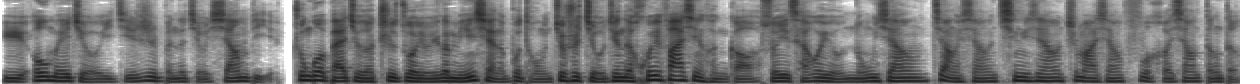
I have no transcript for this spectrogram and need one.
与欧美酒以及日本的酒相比，中国白酒的制作有一个明显的不同，就是酒精的挥发性很高，所以才会有浓香、酱香、清香、芝麻香、复合香等等。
